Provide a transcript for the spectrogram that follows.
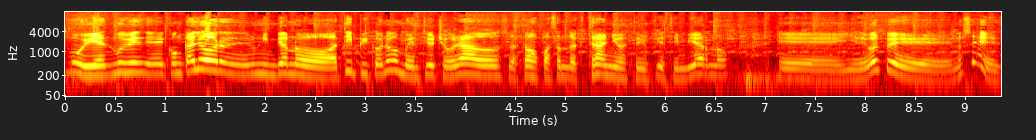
Muy bien, muy bien. eh, con calor, en un invierno atípico, ¿no? 28 grados, la estamos pasando extraño este, este invierno. Eh, y de golpe, no sé,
